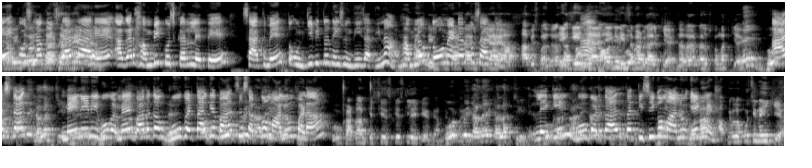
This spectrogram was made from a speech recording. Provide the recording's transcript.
एक कुछ ना कुछ कर रहा है अगर हम भी कुछ कर लेते साथ में तो उनकी भी तो नहीं सुनती जाती ना। हम लोग दो मैटर को साथ में आप इसको ही आज तक नहीं नहीं नहीं भूख मैं एक बात बताऊँ भूख हड़ताल के बाद से सबको मालूम पड़ा। भूख हड़ताल किस चीज़ किस लिए किए थे हमने कोर्ट में जाना एक अलग चीज़ है। लेकिन भूख हड़ताल तक किसी को मालूम एक मिनट। आपने कुछ नहीं किया।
